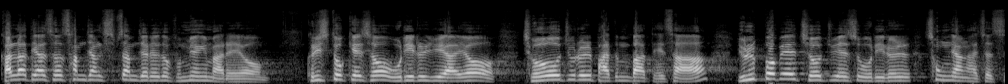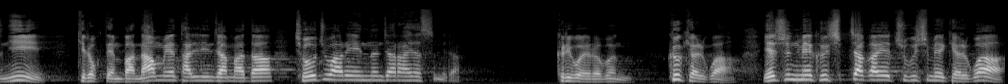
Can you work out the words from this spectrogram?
갈라디아서 3장 13절에도 분명히 말해요. 그리스도께서 우리를 위하여 저주를 받은 바 대사 율법의 저주에서 우리를 속량하셨으니 기록된 바 나무에 달린 자마다 저주 아래에 있는 자라 하였습니다. 그리고 여러분 그 결과 예수님의 그 십자가의 죽으심의 결과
